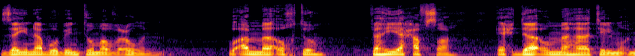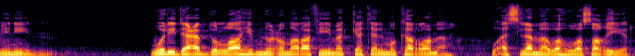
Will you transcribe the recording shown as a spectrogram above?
زينب بنت مضعون. وأما أخته فهي حفصة إحدى أمهات المؤمنين. ولد عبد الله بن عمر في مكة المكرمة وأسلم وهو صغير.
